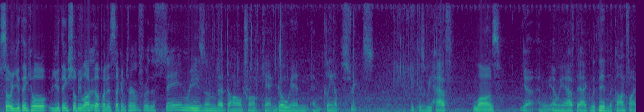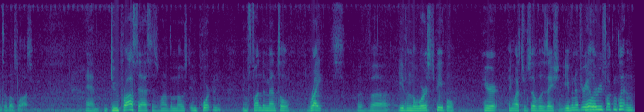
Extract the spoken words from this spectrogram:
so you think he'll? You think she'll be For locked the- up on his second term? For the same reason that Donald Trump can't go in and clean up the streets. Because we have Laws. Yeah, and we and we have to act within the confines of those laws. And due process is one of the most important and fundamental rights of uh, even the worst people here in Western civilization. Even if you're Hillary fucking Clinton,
